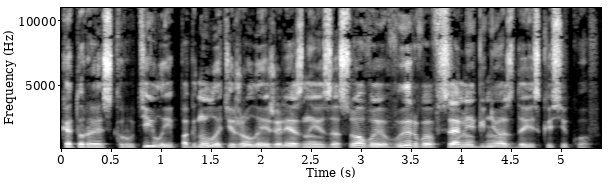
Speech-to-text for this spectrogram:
которое скрутило и погнуло тяжелые железные засовы, вырвав сами гнезда из косяков.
